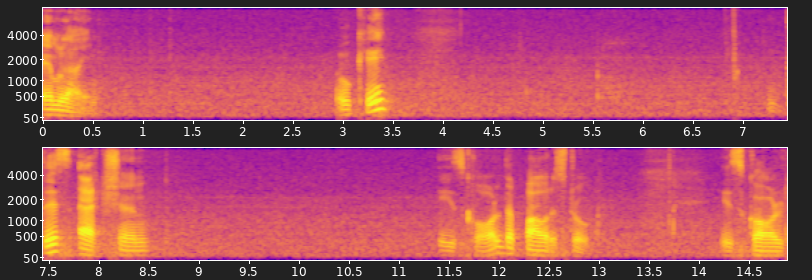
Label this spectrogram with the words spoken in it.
M line. Okay. This action is called the power stroke is called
